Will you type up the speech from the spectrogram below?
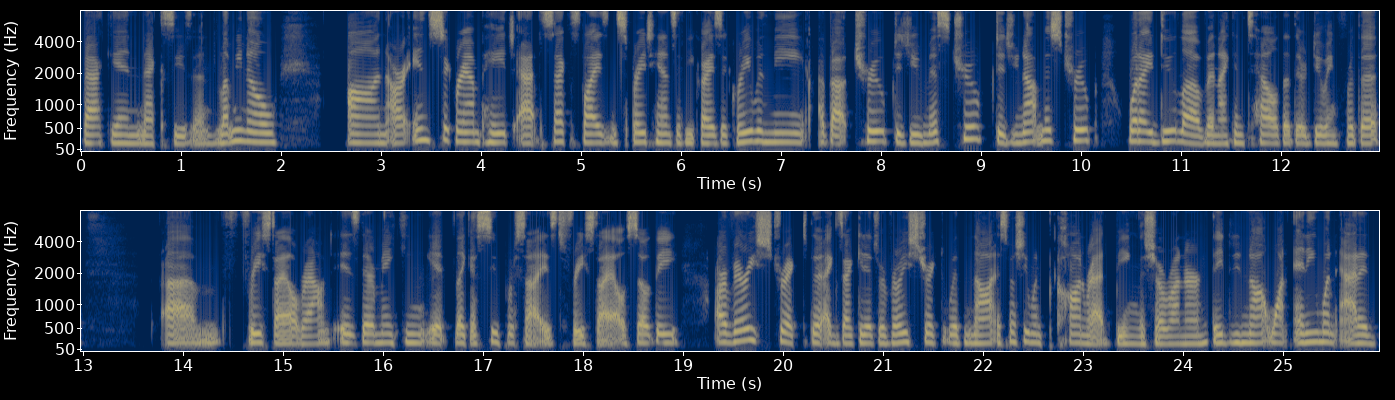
back in next season. Let me know on our Instagram page at Sex Lies and Spray Tans if you guys agree with me about Troupe. Did you miss Troupe? Did you not miss Troupe? What I do love, and I can tell that they're doing for the um, freestyle round, is they're making it like a supersized freestyle. So they are very strict. The executives are very strict with not, especially when Conrad being the showrunner, they do not want anyone added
